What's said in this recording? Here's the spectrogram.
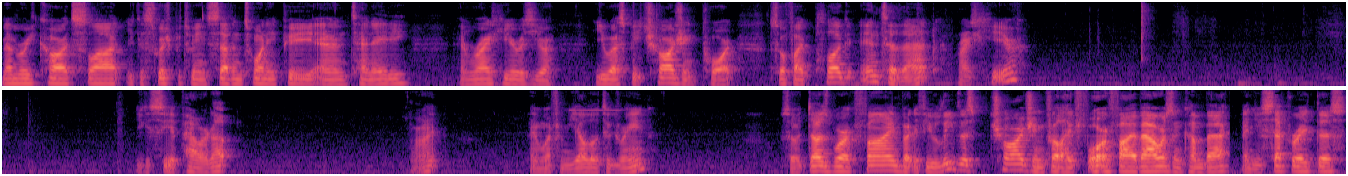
memory card slot. You can switch between 720p and 1080. And right here is your USB charging port. So if I plug into that right here, you can see it powered up. All right. And went from yellow to green. So it does work fine, but if you leave this charging for like four or five hours and come back and you separate this,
